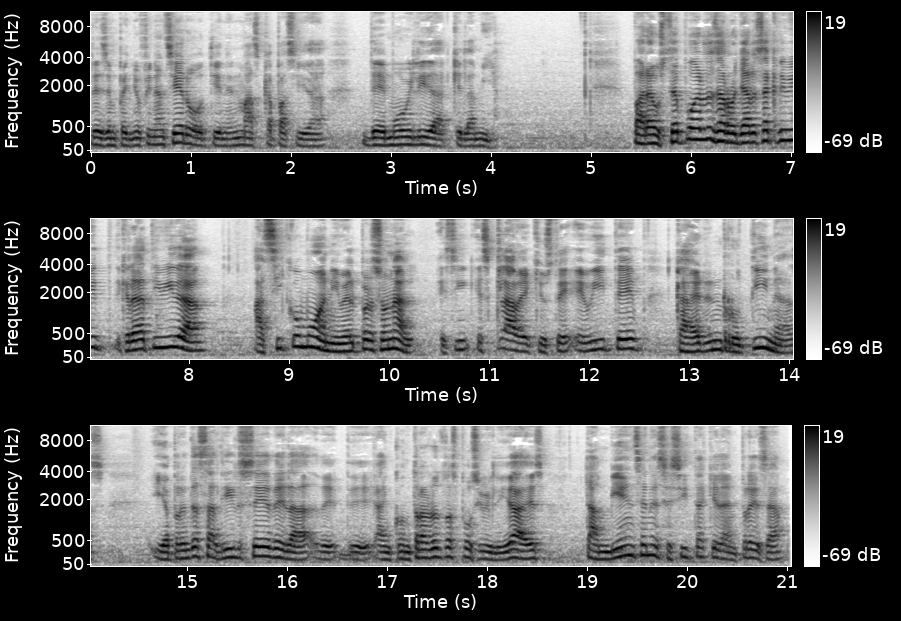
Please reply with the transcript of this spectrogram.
desempeño financiero o tienen más capacidad de movilidad que la mía. Para usted poder desarrollar esa creatividad, así como a nivel personal, es, es clave que usted evite caer en rutinas y aprenda a salirse de la, a encontrar otras posibilidades, también se necesita que la empresa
